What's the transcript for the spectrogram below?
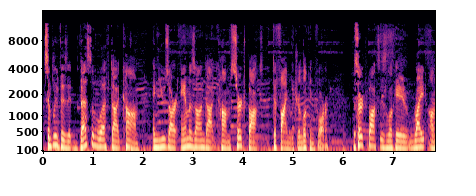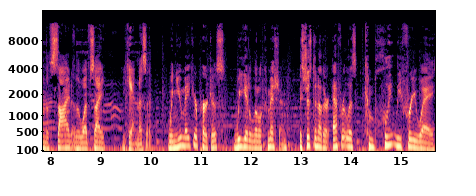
simply visit bestoftheleft.com and use our amazon.com search box to find what you're looking for. The search box is located right on the side of the website. You can't miss it. When you make your purchase, we get a little commission. It's just another effortless, completely free way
